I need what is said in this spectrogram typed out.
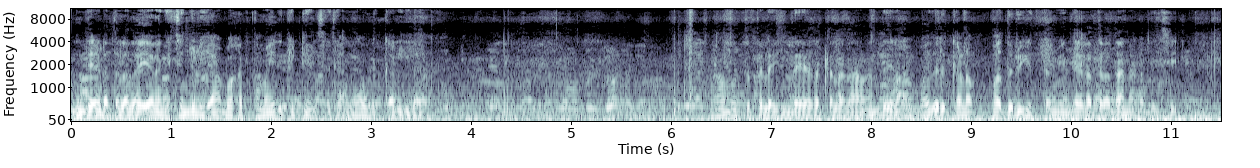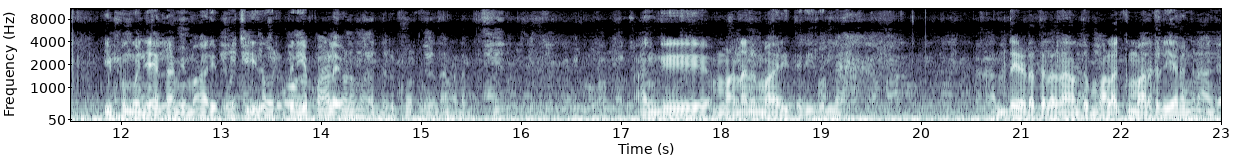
இந்த இடத்துல தான் இறங்குச்சுன்னு சொல்லி ஞாபகார்த்தமாக இது கட்டி வச்சுருக்காங்க. ஒரு கல்லை மொத்தத்தில் இந்த இடத்துல தான் வந்து நம்ம பதிரு களம் பதிரு யுத்தம் இந்த இடத்துல தான் நடந்துச்சு. இப்போ கொஞ்சம் எல்லாமே மாறி போச்சு. இது ஒரு பெரிய பாலைவனமாக இருந்திருக்கும். இங்கே தான் நடந்துச்சு. அங்கு மணல் மாதிரி தெரியுதுல்ல. அந்த இடத்துல தான் வந்து மலக்குமார்கள் இறங்குனாங்க.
